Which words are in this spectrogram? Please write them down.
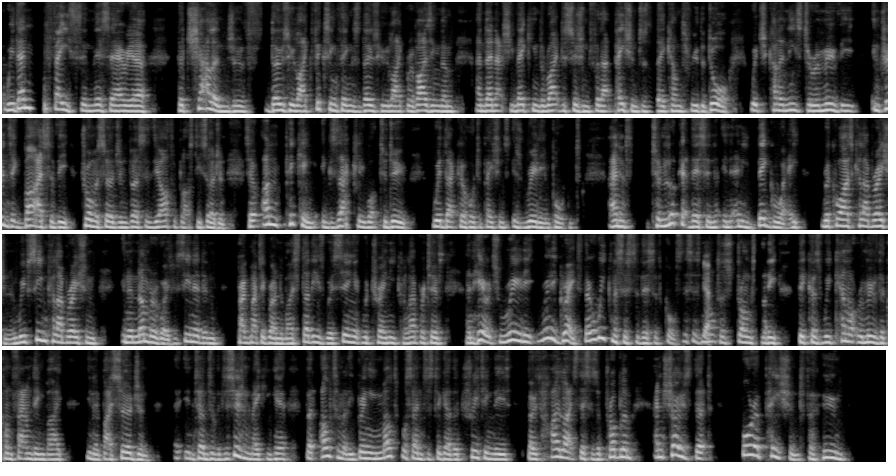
We then face in this area the challenge of those who like fixing things, those who like revising them, and then actually making the right decision for that patient as they come through the door, which kind of needs to remove the intrinsic bias of the trauma surgeon versus the arthroplasty surgeon. So unpicking exactly what to do with that cohort of patients is really important. And yeah. to look at this in, in any big way requires collaboration. And we've seen collaboration in a number of ways. We've seen it in pragmatic randomized studies. We're seeing it with trainee collaboratives. And here it's really, really great. There are weaknesses to this, of course. This is yeah. not a strong study because we cannot remove the confounding by, you know, by surgeon in terms of the decision making here. But ultimately, bringing multiple centers together, treating these, both highlights this as a problem and shows that for a patient for whom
